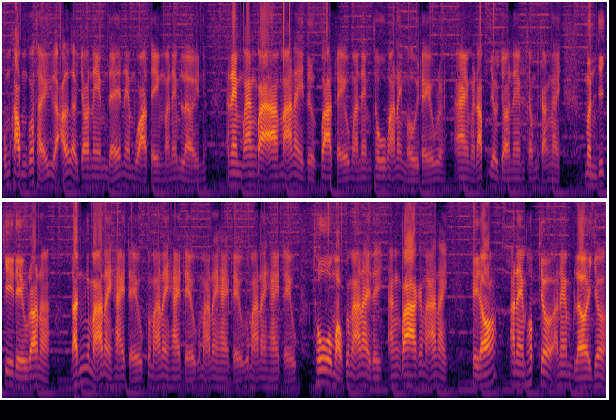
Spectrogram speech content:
cũng không có thể gỡ lại cho anh em để anh em quà tiền mà anh em lời nữa anh em ăn ba mã này được 3 triệu mà anh em thua mã này 10 triệu rồi ai mà đắp vô cho anh em trong cái trận này mình chỉ chia đều ra nè đánh cái mã này 2 triệu, cái mã này 2 triệu, cái mã này 2 triệu, cái mã này 2 triệu. Thua một cái mã này đi, ăn ba cái mã này. Thì đó, anh em húp chưa? Anh em lời chưa?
